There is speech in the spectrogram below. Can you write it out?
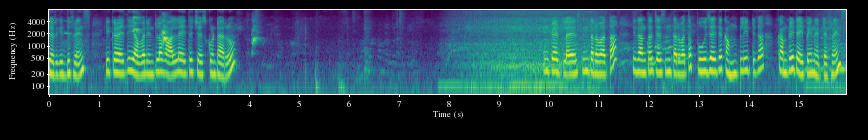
జరిగిద్ది ఫ్రెండ్స్. ఇక్కడైతే ఎవరింట్లో వాళ్ళే అయితే చేసుకుంటారు. ఇంకా ఇట్లా వేసిన తర్వాత ఇదంతా చేసిన తర్వాత పూజ అయితే కంప్లీట్గా కంప్లీట్ అయిపోయినట్టే ఫ్రెండ్స్.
